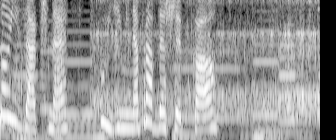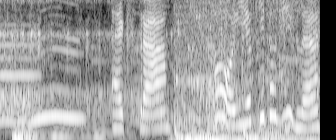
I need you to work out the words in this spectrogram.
No i zacznę. Pójdzie mi naprawdę szybko. Ekstra. Oj, jakie to dziwne.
